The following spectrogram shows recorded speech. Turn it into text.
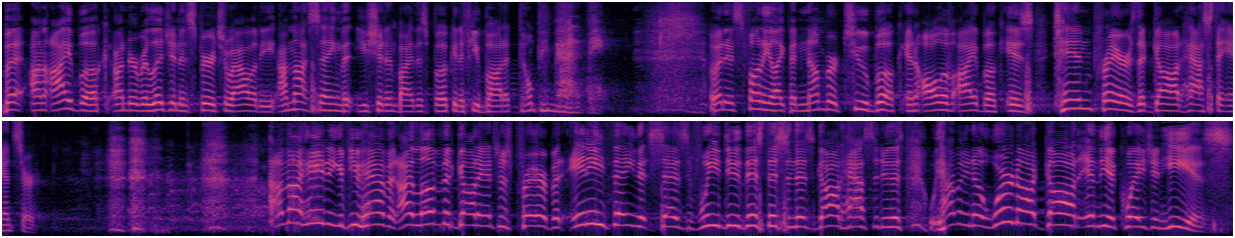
But on iBook, under religion and spirituality, I'm not saying that you shouldn't buy this book, and if you bought it, don't be mad at me. But it's funny, like the number two book in all of iBook is 10 prayers that God has to answer. I'm not hating if you have it. I love that God answers prayer, but anything that says if we do this, this, and this, God has to do this. How many know we're not God in the equation? He is.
